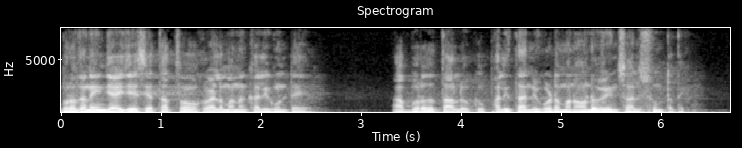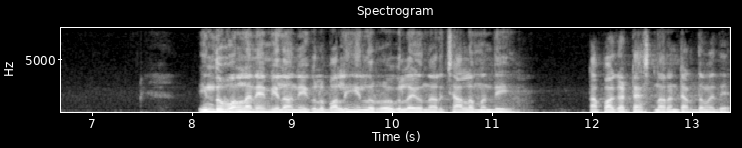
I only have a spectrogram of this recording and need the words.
బురదను ఎంజాయ్ చేసే తత్వం ఒకవేళ మనం కలిగి ఉంటే ఆ బురద తాలూకు ఫలితాన్ని కూడా మనం అనుభవించాల్సి ఉంటుంది. ఇందువల్లనే మీలో అనేకులు బలహీనలు రోగులై ఉన్నారు. చాలామంది టపా కట్టేస్తున్నారంటే అర్థం అదే.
